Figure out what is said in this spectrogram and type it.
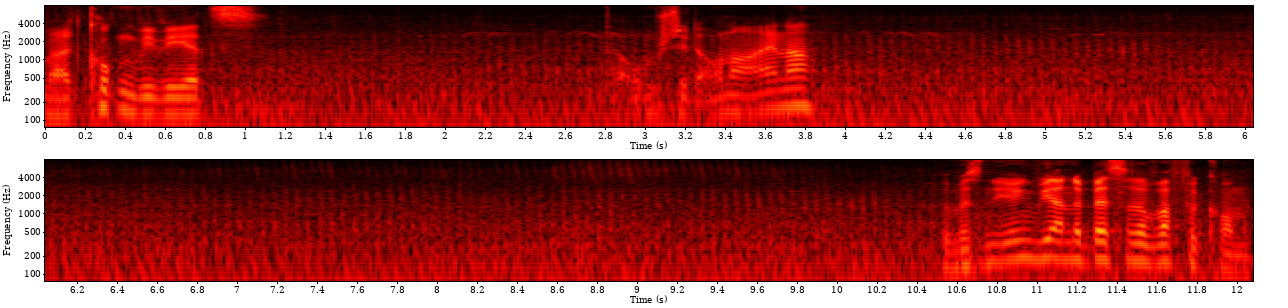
Müssen wir halt gucken, wie wir jetzt... Da oben steht auch noch einer. Wir müssen irgendwie an eine bessere Waffe kommen.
